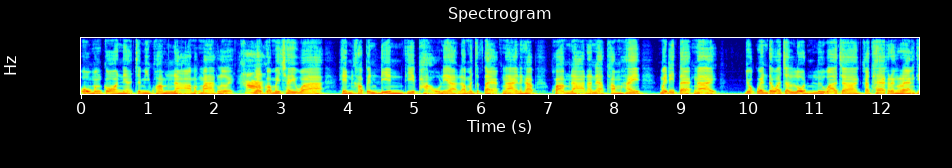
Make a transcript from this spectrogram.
โอ่งมังกรเนี่ยจะมีความหนามากๆเลยค่ะแล้วก็ไม่ใช่ว่าเห็นเขาเป็นดินที่เผาเนี่ยแล้วมันจะแตกง่ายนะครับ ความหนานั้นเนี่ยทำให้ไม่ได้แตกง่าย ยกเว้นแต่ว่าจะหล่นหรือว่าจะกระแทกแรงๆจ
